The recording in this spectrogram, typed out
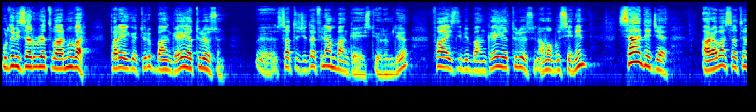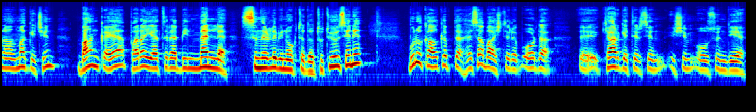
Burada bir zaruret var mı? Var. Parayı götürüp bankaya yatırıyorsun. Ee, satıcı da filan bankaya istiyorum diyor. Faizli bir bankaya yatırıyorsun. Ama bu senin sadece araba satın almak için bankaya para yatırabilmenle sınırlı bir noktada tutuyor seni. Bunu kalkıp da hesap açtırıp orada e, kar getirsin, işim olsun diye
